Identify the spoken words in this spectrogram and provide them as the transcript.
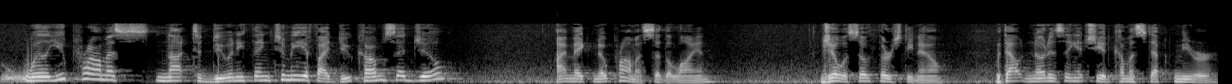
Will you promise not to do anything to me if I do come? said Jill. I make no promise, said the lion. Jill was so thirsty now. Without noticing it, she had come a step nearer.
